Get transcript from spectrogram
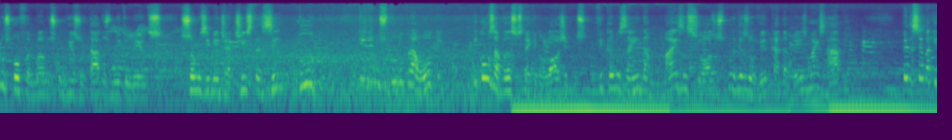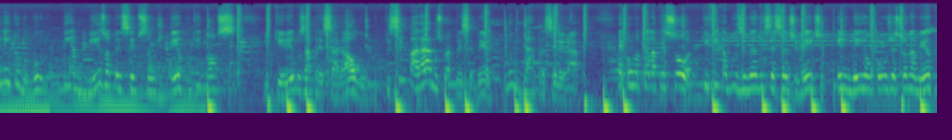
nos conformamos com resultados muito lentos. Somos imediatistas em tudo. Queremos tudo para ontem. E com os avanços tecnológicos, ficamos ainda mais ansiosos por resolver cada vez mais rápido. Perceba que nem todo mundo tem a mesma percepção de tempo que nós. E queremos apressar algo que, se pararmos para perceber, não dá para acelerar. É como aquela pessoa que fica buzinando incessantemente em meio a um congestionamento.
